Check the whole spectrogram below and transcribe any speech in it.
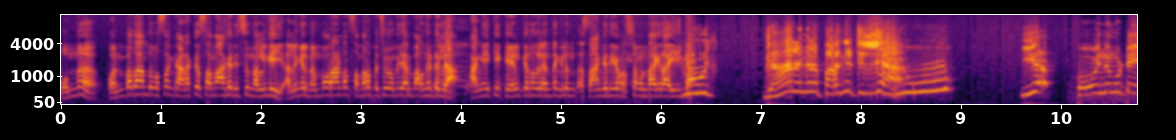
ഒന്ന് ഒൻപതാം ദിവസം കണക്ക് സമാഹരിച്ച് നൽകി അല്ലെങ്കിൽ മെമ്മോറാണ്ടം സമർപ്പിച്ചു എന്ന് ഞാൻ പറഞ്ഞിട്ടില്ല. അങ്ങേക്ക് കേൾക്കുന്നതിൽ എന്തെങ്കിലും സാങ്കേതിക പ്രശ്നം ഉണ്ടായതായിരിക്കും. ഞാൻ അങ്ങനെ പറഞ്ഞിട്ടില്ല. കോയിന്നംകുട്ടി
